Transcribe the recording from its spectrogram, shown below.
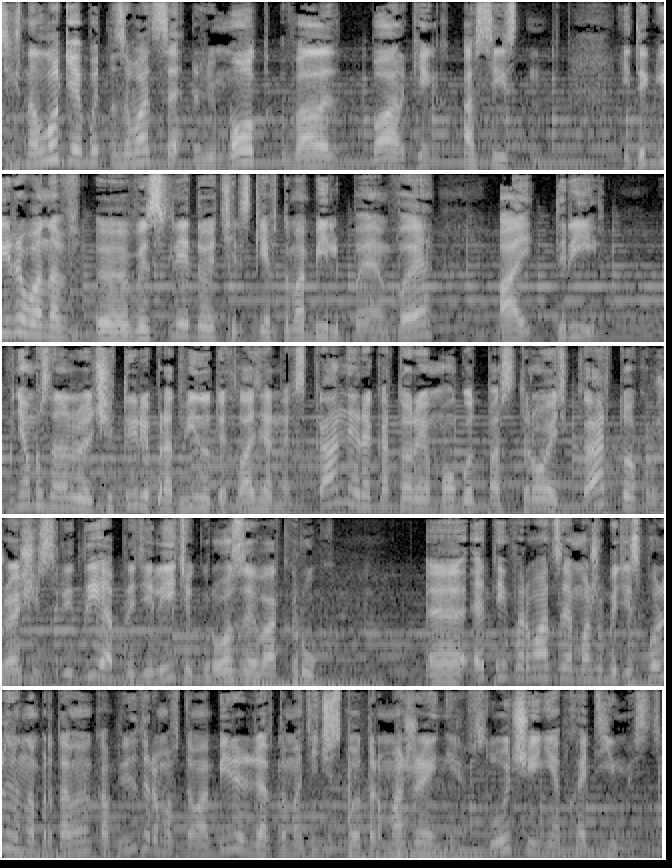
Технология будет называться Remote Valet Parking Assistant. Интегрирована в, э, в исследовательский автомобиль BMW i3. В нем установлены 4 продвинутых лазерных сканера, которые могут построить карту окружающей среды и определить угрозы вокруг. Э, эта информация может быть использована бортовым компьютером автомобиля для автоматического торможения в случае необходимости.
